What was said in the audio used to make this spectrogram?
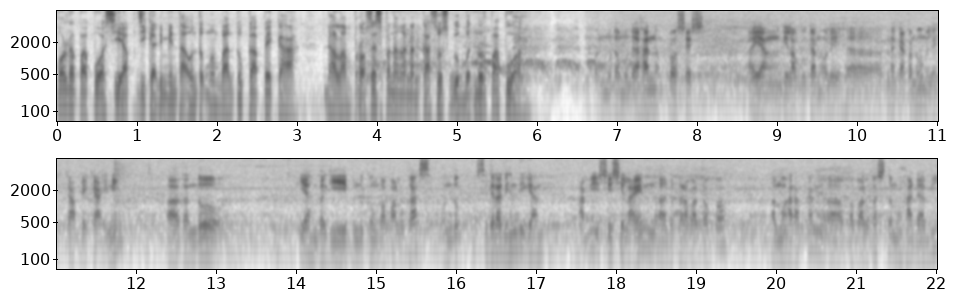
Polda Papua siap jika diminta untuk membantu KPK dalam proses penanganan kasus Gubernur Papua. Mudah-mudahan proses eh, yang dilakukan oleh uh, penegakan hukum oleh KPK ini uh, tentu ya bagi pendukung Bapak Lukas untuk segera dihentikan. Tapi sisi lain ada beberapa tokoh eh, mengharapkan eh, Bapak Lukas untuk menghadapi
